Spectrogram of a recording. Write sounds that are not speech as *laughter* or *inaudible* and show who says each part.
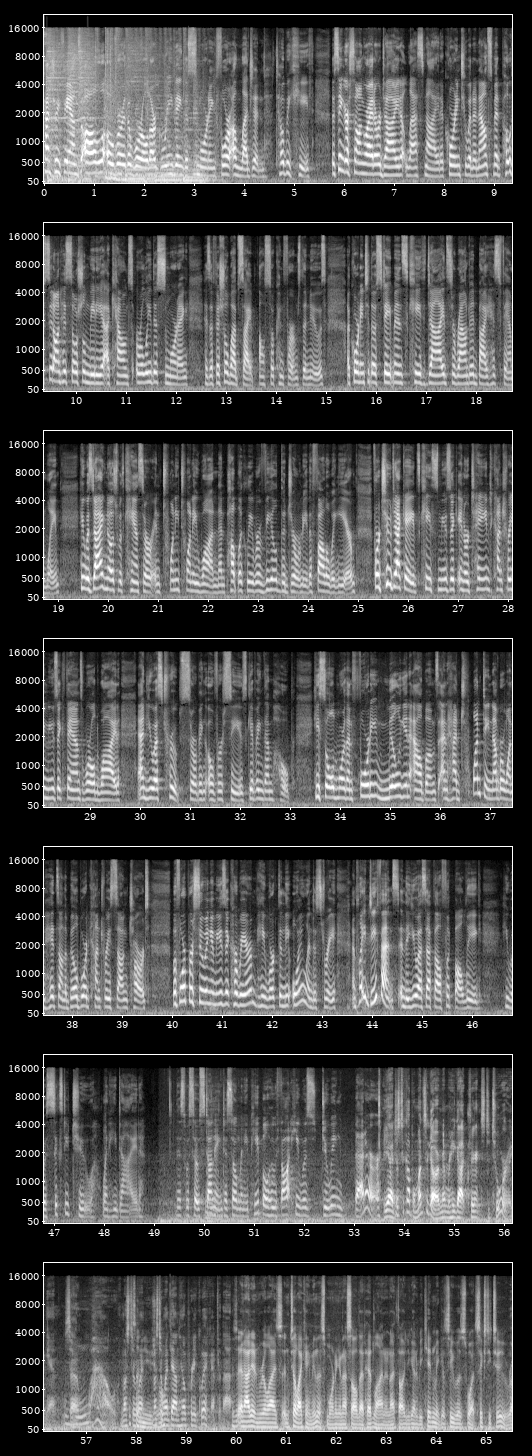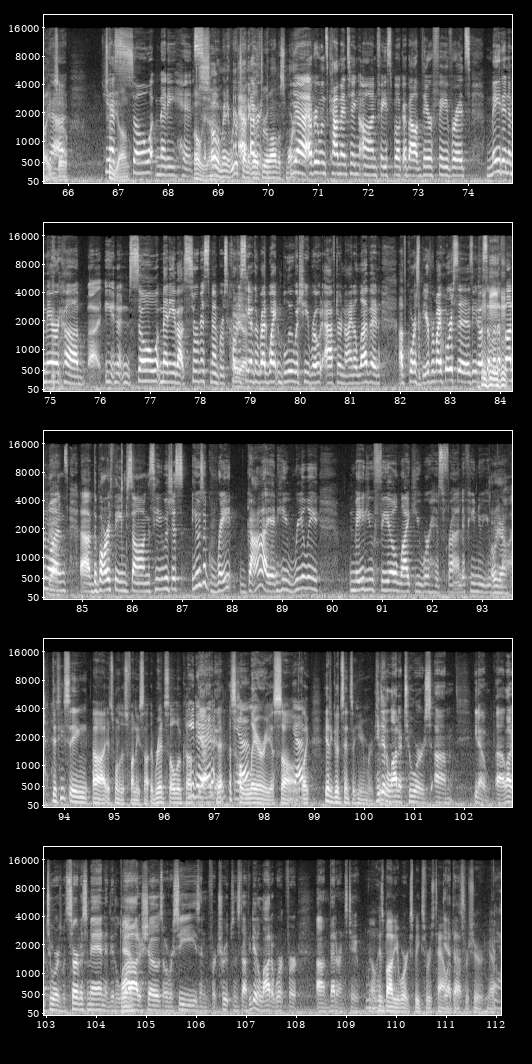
Speaker 1: Country fans all over the world are grieving this morning for a legend, Toby Keith. The singer-songwriter died last night, according to an announcement posted on his social media accounts early this morning. His official website also confirms the news. According to those statements, Keith died surrounded by his family. He was diagnosed with cancer in 2021 and publicly revealed the journey the following year. For two decades, Keith's music entertained country music fans worldwide and U.S. troops serving overseas, giving them hope. He sold more than 40 million albums and had 20 number one hits on the Billboard Country Song chart. Before pursuing a music career, he worked in the oil industry and played defense in the USFL Football League. He was 62 when he died. This was so stunning to so many people who thought he was doing better.
Speaker 2: Yeah, just a couple months ago, I remember he got clearance to tour again. So
Speaker 1: Mm-hmm.
Speaker 3: Wow,
Speaker 2: must have
Speaker 3: that's
Speaker 2: went,
Speaker 3: unusual.
Speaker 2: must have went downhill pretty quick after that.
Speaker 3: And I didn't realize until I came in this morning and I saw that headline and I thought you got to be kidding me because he was what 62, right?
Speaker 1: Yeah.
Speaker 3: So
Speaker 1: He
Speaker 3: too
Speaker 1: has
Speaker 3: young.
Speaker 1: so many hits.
Speaker 3: Oh, yeah.
Speaker 2: So many. We were trying to go
Speaker 1: Every-
Speaker 2: through them all this morning.
Speaker 1: Yeah, everyone's commenting on Facebook about their favorites. Made in America, uh, you know, so many about service members, courtesy
Speaker 2: Oh, yeah.
Speaker 1: of the red, white, and blue, which he wrote after 9/11. Of course, beer for my horses. You know, some of the *laughs* fun
Speaker 2: Yeah.
Speaker 1: ones, uh, the bar-themed songs. He was just, he was a great guy, and he really made you feel like you were his friend if he knew you
Speaker 2: Oh,
Speaker 1: were
Speaker 2: yeah.
Speaker 1: not.
Speaker 3: Did he sing? Uh, it's one of those funny songs, the Red Solo Cup.
Speaker 1: He did.
Speaker 2: Yeah, he did.
Speaker 3: That- that's a hilarious song.
Speaker 1: Yep.
Speaker 3: Like he had a good sense of humor.
Speaker 2: He did a lot of tours, um, you know, a lot of tours with servicemen and did a
Speaker 3: Yeah.
Speaker 2: lot of shows overseas and for troops and stuff. He did a lot of work for um, veterans too.
Speaker 3: Well, his body of work speaks for his talent.
Speaker 2: Yeah,
Speaker 3: that's for sure.
Speaker 1: Yeah.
